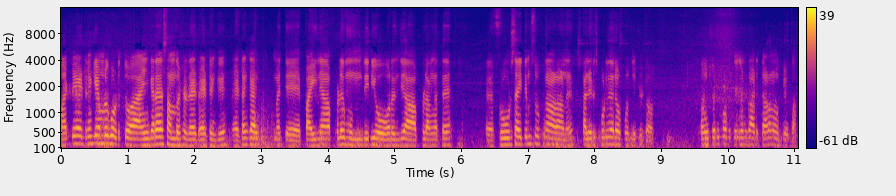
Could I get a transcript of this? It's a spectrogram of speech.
മറ്റേ ഏട്ടനക്ക് നമ്മൾ കൊടുത്തു. ഭയങ്കര സന്തോഷമായിട്ട് ഏട്ടനക്ക്. ഏട്ടൻ ക- മറ്റേ പൈനാപ്പിൾ മുന്തിരി ഓറഞ്ച് ആപ്പിൾ അങ്ങനത്തെ ഫ്രൂട്ട്സ് ഐറ്റംസ് വെക്കുന്ന ആളാണ്. കല്ലടി സ്കൂളിൽ നേരെ ഓപ്പോസിറ്റ് കേട്ടോ നമുക്കൊരു കൊടുത്ത് നമുക്ക് അടുത്താളെ നോക്കി നോക്കാം.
